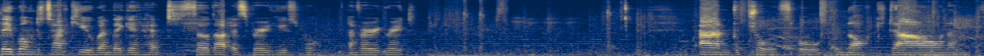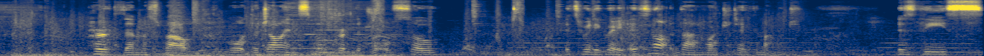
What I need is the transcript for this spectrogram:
they won't attack you when they get hit, so that is very useful and very great. And the trolls will knock down and hurt them as well. Well, the giants will hurt the trolls, so it's really great. It's not that hard to take them out. Is these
